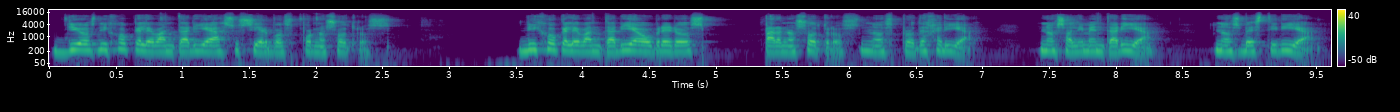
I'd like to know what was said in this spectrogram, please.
Dios dijo que levantaría a sus siervos por nosotros. Dijo que levantaría obreros para nosotros, nos protegería, nos alimentaría, nos vestiría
